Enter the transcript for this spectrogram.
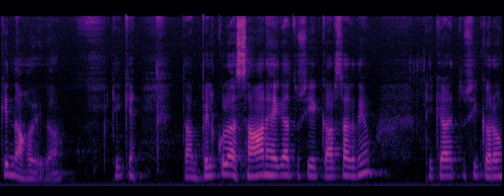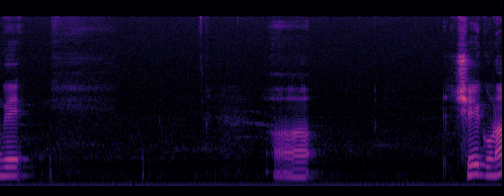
ਕਿੰਨਾ ਹੋਏਗਾ? ਠੀਕ ਹੈ? ਤਾਂ ਬਿਲਕੁਲ ਆਸਾਨ ਹੈਗਾ, ਤੁਸੀਂ ਇਹ ਕਰ ਸਕਦੇ ਹੋ। ਠੀਕ ਹੈ, ਤੁਸੀਂ ਕਰੋਗੇ 6 ਗੁਣਾ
